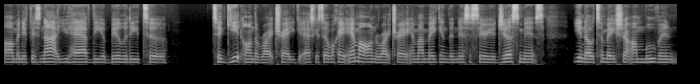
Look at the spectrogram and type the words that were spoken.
Um, and if it's not, you have the ability to to get on the right track. You can ask yourself, okay, am I on the right track? Am I making the necessary adjustments, you know, to make sure I'm moving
